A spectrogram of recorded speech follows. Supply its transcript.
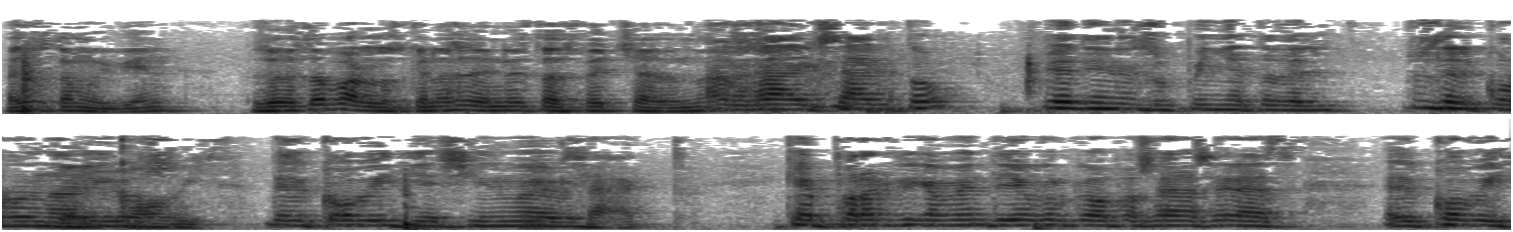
Eso está muy bien. Sobre todo para los que no se en estas fechas, ¿no? Ajá, exacto. Ya tienen su piñata del, pues, del coronavirus. Del COVID. Del COVID-19. Exacto. Que prácticamente yo creo que va a pasar a ser el COVID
